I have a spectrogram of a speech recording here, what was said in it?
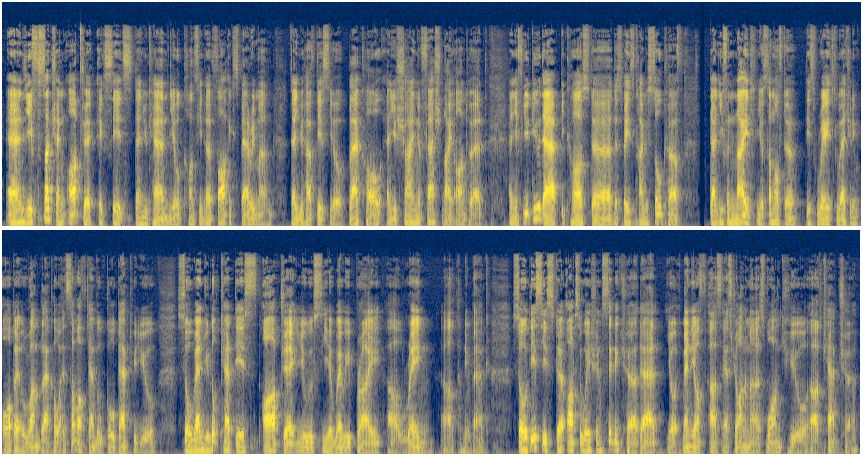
And if such an object exists, then you can you know, consider thought experiment that you have this you know, black hole and you shine a flashlight onto it. And if you do that, because the, the space-time is so curved, that even light, you know, some of the these rays will actually orbit around black hole and some of them will go back to you. So when you look at this object, you will see a very bright uh, ring uh, coming back. So this is the observation signature that you know, many of us astronomers want to uh, capture.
